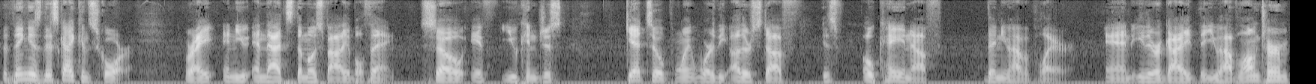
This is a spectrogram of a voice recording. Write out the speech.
The thing is, this guy can score, right? And you, and that's the most valuable thing. So if you can just get to a point where the other stuff is okay enough, then you have a player and either a guy that you have long term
